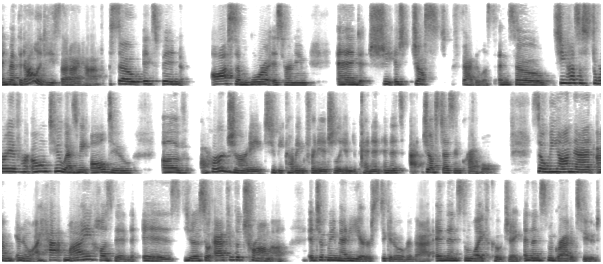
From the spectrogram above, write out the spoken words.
and methodologies that I have. So it's been awesome. Laura is her name and she is just fabulous. And so she has a story of her own too, as we all do, of her journey to becoming financially independent, and it's just as incredible. So beyond that, um, you know, I have my husband is, you know, so after the trauma, it took me many years to get over that, and then some life coaching, and then some gratitude.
